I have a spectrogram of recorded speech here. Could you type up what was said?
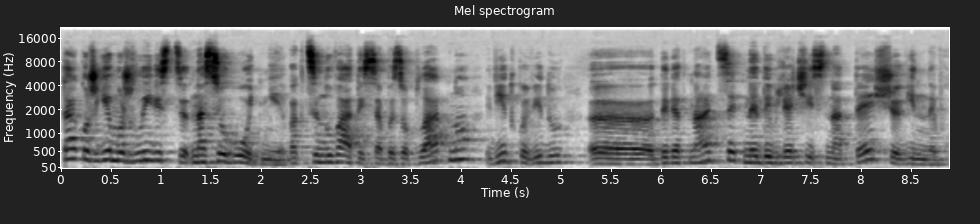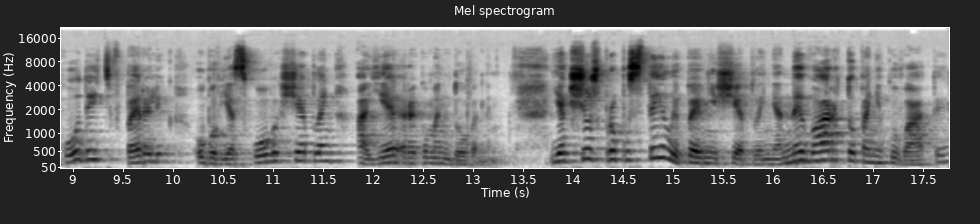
Також є можливість на сьогодні вакцинуватися безоплатно від COVID-19, не дивлячись на те, що він не входить в перелік обов'язкових щеплень, а є рекомендованим. Якщо ж пропустили певні щеплення, не варто панікувати.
